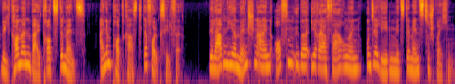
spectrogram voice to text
Willkommen bei Trotz Demenz, einem Podcast der Volkshilfe. Wir laden hier Menschen ein, offen über ihre Erfahrungen und ihr Leben mit Demenz zu sprechen.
